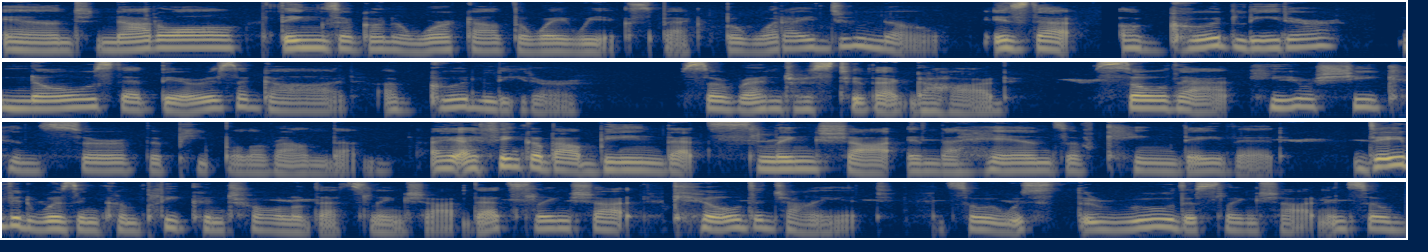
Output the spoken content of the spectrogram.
and not all things are going to work out the way we expect. But what I do know is that a good leader knows that there is a God, a good leader surrenders to that God so that he or she can serve the people around them. I, I, think about being that slingshot in the hands of King David. David was in complete control of that slingshot. That slingshot killed a giant. So it was through the slingshot. And so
